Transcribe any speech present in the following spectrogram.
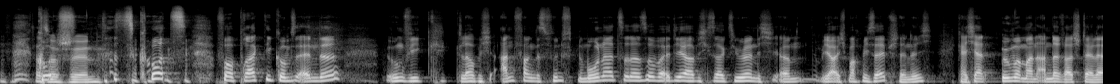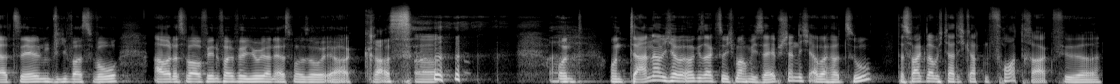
Das war schön. Das ist kurz vor Praktikumsende. Irgendwie, glaube ich, Anfang des fünften Monats oder so bei dir habe ich gesagt, Julian, ich, ähm, ja, ich mache mich selbstständig. Kann ich ja irgendwann mal an anderer Stelle erzählen, wie, was, wo. Aber das war auf jeden Fall für Julian erstmal so, ja, krass. Äh, Und, und dann habe ich aber immer gesagt, so, ich mache mich selbstständig, aber hör zu. Das war, glaube ich, da hatte ich gerade einen Vortrag für,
